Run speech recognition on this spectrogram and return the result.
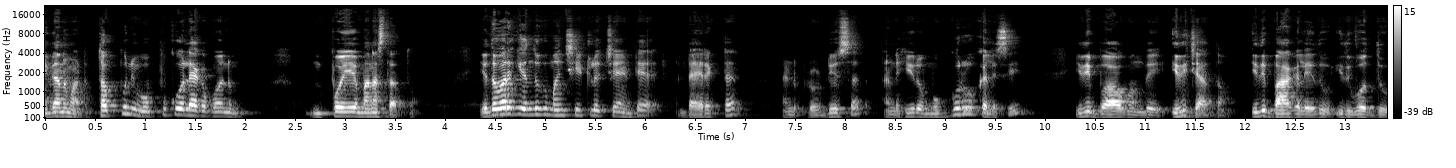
ఇదనమాట తప్పుని ఒప్పుకోలేకపోయిన పోయే మనస్తత్వం. ఇదివరకు ఎందుకు మంచి హిట్లు వచ్చాయంటే director and producer and hero ముగ్గురు కలిసి ఇది బాగుంది ఇది చేద్దాం ఇది బాగలేదు ఇది వద్దు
